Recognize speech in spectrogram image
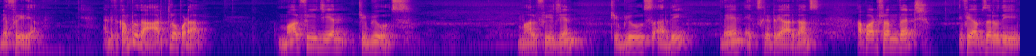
nephridia and if you come to the arthropoda malpighian tubules malpighian tubules are the main excretory organs. Apart from that if you observe the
